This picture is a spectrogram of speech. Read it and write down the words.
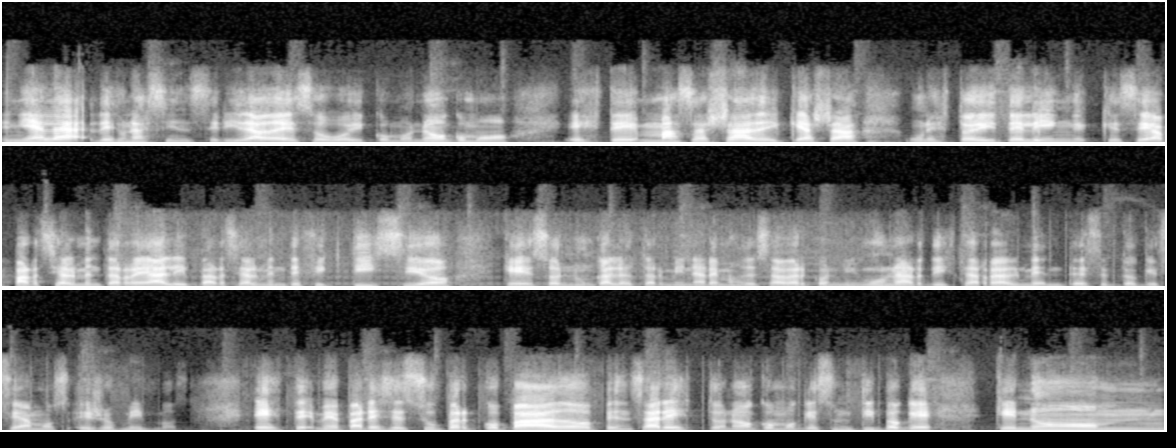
señala desde una sinceridad, a eso voy, como, ¿no? Como, este, más allá de que haya un storytelling que sea parcialmente real y parcialmente ficticio, que eso nunca lo terminaremos de saber con ningún ningún artista realmente, excepto que seamos ellos mismos, este, me parece súper copado pensar esto, ¿no? Como que es un tipo que, que no, mm,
